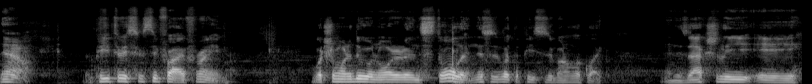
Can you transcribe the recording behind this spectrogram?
now the P365 frame. What you want to do in order to install it, and this is what the pieces are going to look like. And there's actually a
